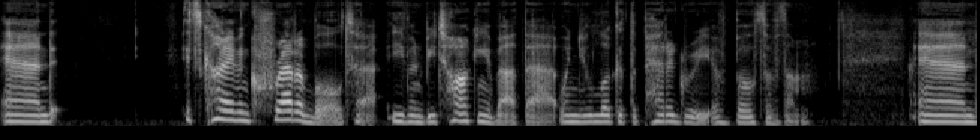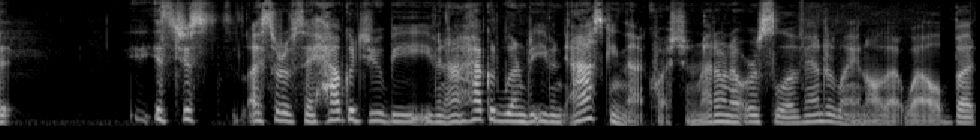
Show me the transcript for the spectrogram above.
And it's kind of incredible to even be talking about that when you look at the pedigree of both of them. And it's just, I sort of say, how could you be even, how could one be even asking that question? I don't know Ursula von der Leyen all that well, but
